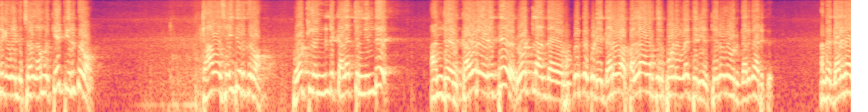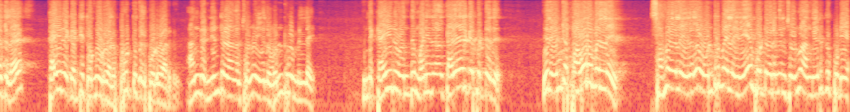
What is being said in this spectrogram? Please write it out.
இருக்க வேண்டும். சொல்ல நம்ம கேட்டு இருக்கிறோம் தாவா செய்து இருக்கிறோம் நின்று களத்தில் நின்று அந்த கவரை எடுத்து ரோட்டில் அந்த இருக்கக்கூடிய தர்வா பல்லாவரத்தில் போனவங்களே தெரியும். தெருவில் ஒரு தர்கா இருக்கு. அந்த தர்காத்தில் கயிறை கட்டி தொங்க விடுவார். பூட்டுகள் போடுவார்கள். அங்கே நின்று நாங்கள் சொன்னோம் இதில் ஒன்றும் இல்லை. இந்த கயிறு வந்து மனிதனால் தயாரிக்கப்பட்டது. இதில் எந்த பவரும் இல்லை. சகோதரர் இதெல்லாம் ஒன்றுமே இல்லை. ஏன் போட்டு வரங்கன்னு சொல்லுவோம் அங்கே இருக்கக்கூடிய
